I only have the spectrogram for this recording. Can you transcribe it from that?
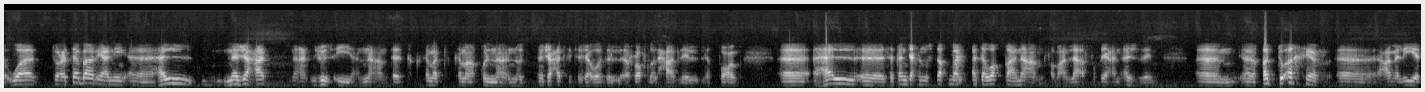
وتعتبر يعني هل نجحت؟ نعم جزئيا نعم. كما قلنا أنه نجحت في تجاوز الرفض الحاد للطعم. هل ستنجح في المستقبل؟ أتوقع نعم. طبعا لا أستطيع أن أجزم. قد تؤخر عملية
